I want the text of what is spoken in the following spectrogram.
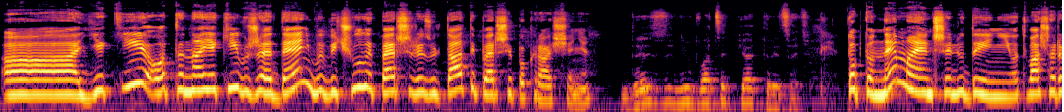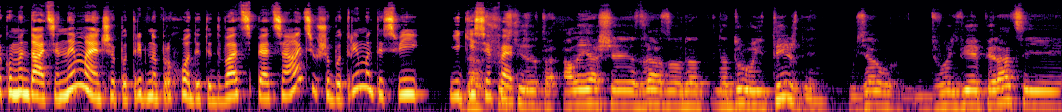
А, які, от на який вже день ви відчули перші результати, перші покращення? Десь днів 25-30. Тобто не менше людині, от ваша рекомендація, не менше потрібно проходити 25 сеансів, щоб отримати свій якийсь Да, ефект. Але я ще зразу на, на другий тиждень взяв дві, дві операції,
